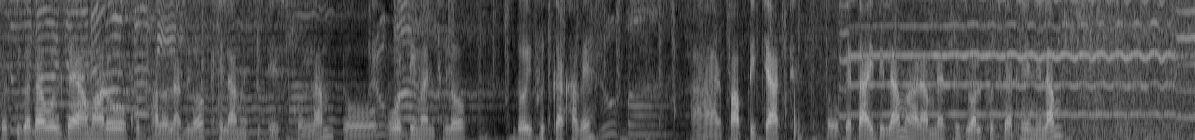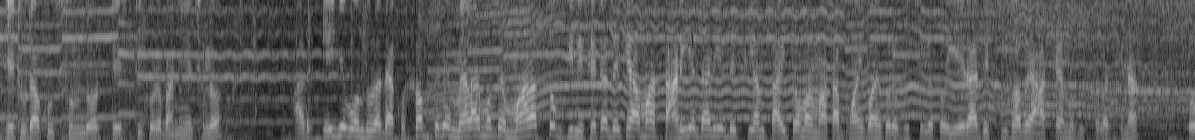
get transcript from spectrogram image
সত্যি কথা বলতে আমারও খুব ভালো লাগল। খেলাম, একটু টেস্ট করলাম। তো ওর ডিমান্ড ছিল দই ফুচকা খাবে। আর পাপড়ি চাট, তো ওকে তাই দিলাম। আর আমরা একটু জল ফুচকা খেয়ে নিলাম। জেঠুটা খুব সুন্দর টেস্টি করে বানিয়েছিল। আর এই যে বন্ধুরা দেখো সব থেকে মেলার মধ্যে মারাত্মক জিনিস, এটা দেখে আমার দাঁড়িয়ে দাঁড়িয়ে দেখছিলাম, তাই তো আমার মাথা ভয় ভয় করে ঘুরছিল। তো এরা যে কীভাবে আছে আমি বুঝতে পারছি না। তো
